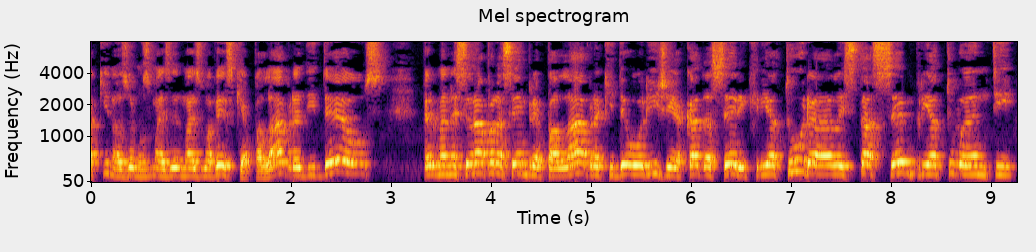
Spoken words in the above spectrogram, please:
aqui nós vemos mais, mais uma vez que a palavra de Deus permanecerá para sempre. A palavra que deu origem a cada ser e criatura, ela está sempre atuante,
